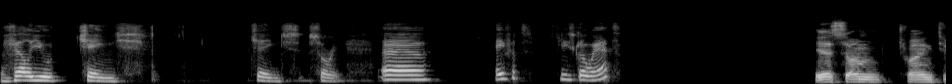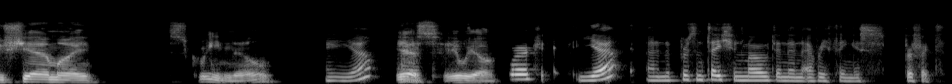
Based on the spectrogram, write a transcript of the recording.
value change. Change, sorry. Uh, Evert, please go ahead. Yes, I'm trying to share my screen now. Yeah. Yes, here we are. Work. Yeah. And the presentation mode, and then everything is perfect.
